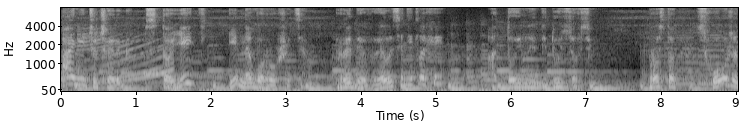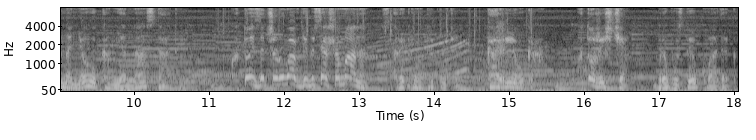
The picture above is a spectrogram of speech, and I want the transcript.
Ані Чичирик стоїть і не ворушиться. Придивилися дітлахи, а той не дідусь зовсім. Просто схожа на нього кам'яна статуя. Хтось зачарував дідуся шамана. скрикнула трикутя. Карлюка. Хто ж іще? припустив квадрик.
